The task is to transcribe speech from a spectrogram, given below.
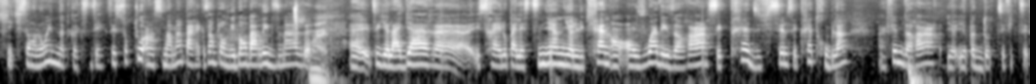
qui, qui sont loin de notre quotidien. C'est surtout en ce moment, par exemple, on est bombardé d'images. Euh, tu sais, il y a la guerre euh, israélo-palestinienne, il y a l'Ukraine, on, on voit des horreurs, c'est très difficile, c'est très troublant. Un film d'horreur, il n'y a, pas de doute, c'est fictif.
